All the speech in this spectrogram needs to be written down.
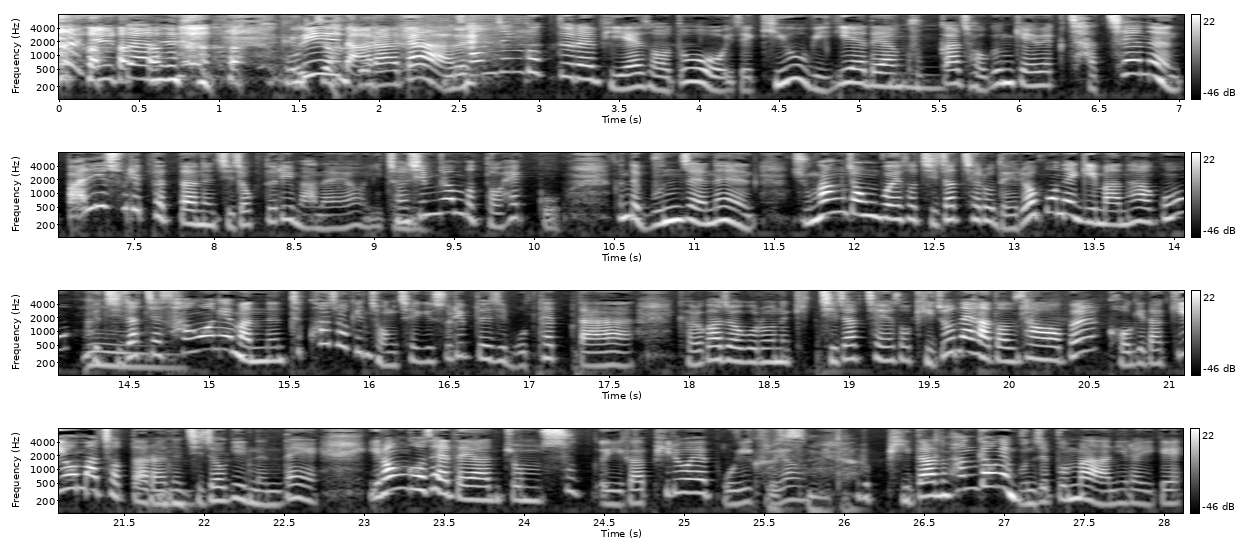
일단은 그렇죠. 우리나라가 네. 선진국들에 비해서도 이제 기후 위기에 대한 음. 국가 적응 계획 자체는 빨리 수립했다는 지적들이 많아요. 2010년부터 했고. 근데 문제는 중앙 정부에서 지자체로 내 내려보내기만 하고 그 음. 지자체 상황에 맞는 특화적인 정책이 수립되지 못했다. 결과적으로는 지자체에서 기존에 하던 사업을 거기다 끼워 맞췄다라는 음. 지적이 있는데 이런 것에 대한 좀 숙의가 필요해 보이고요. 그렇습니다. 그리고 비단 환경의 문제뿐만 아니라 이게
